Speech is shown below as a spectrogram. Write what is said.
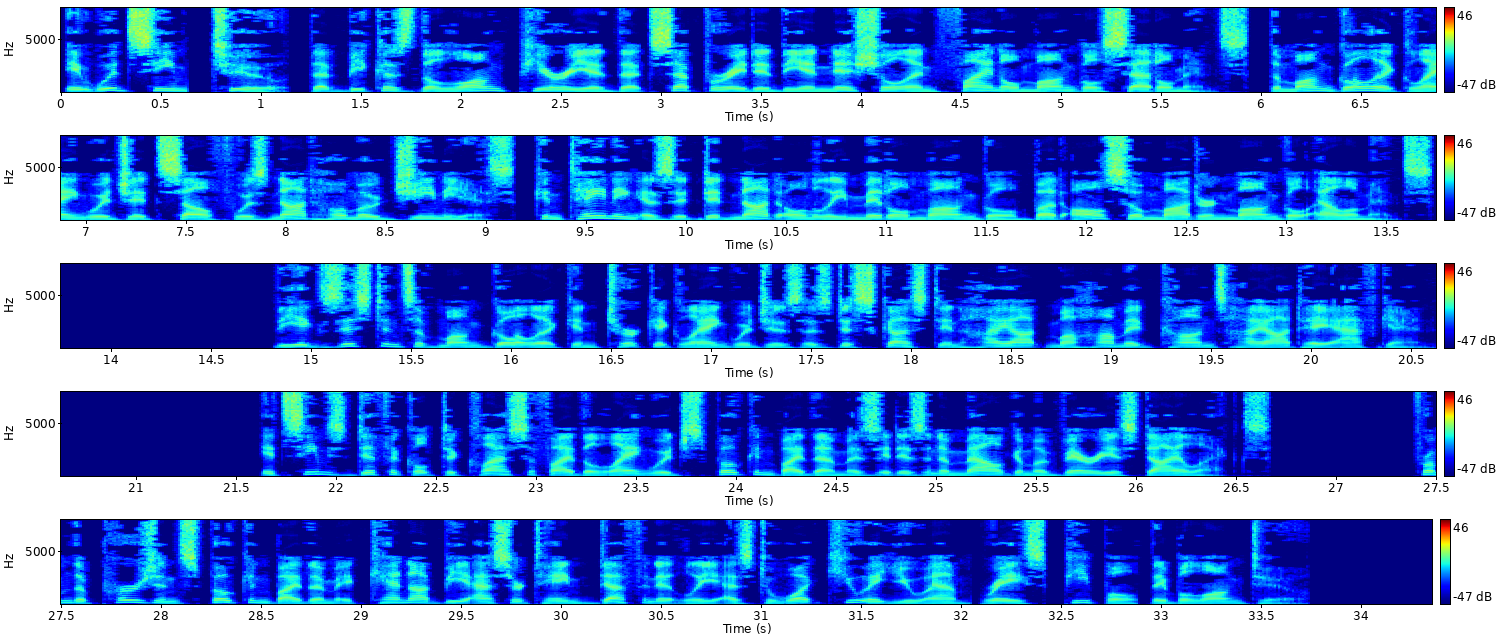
It would seem, too, that because the long period that separated the initial and final Mongol settlements, the Mongolic language itself was not homogeneous, containing as it did not only Middle Mongol but also modern Mongol elements. The existence of Mongolic and Turkic languages is discussed in Hayat Muhammad Khan's Hayat-e-Afghan. It seems difficult to classify the language spoken by them as it is an amalgam of various dialects. From the Persian spoken by them it cannot be ascertained definitely as to what Qaum race, people they belong to.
